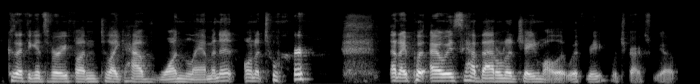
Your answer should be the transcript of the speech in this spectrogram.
because I think it's very fun to like have one laminate on a tour, and I put I always have that on a chain wallet with me, which cracks me up.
